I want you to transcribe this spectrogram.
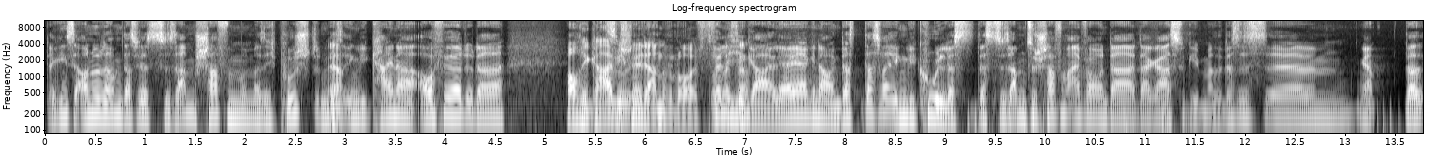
Da ging es ja auch nur darum, dass wir es zusammen schaffen und man sich pusht und Ja. dass irgendwie keiner aufhört oder War auch egal, wie So, schnell der andere läuft. So, völlig weißt du? egal. Ja, ja, genau. Und das, das war irgendwie cool, das, das zusammen zu schaffen einfach und da, da Gas zu geben. Also das ist, ähm, ja, da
